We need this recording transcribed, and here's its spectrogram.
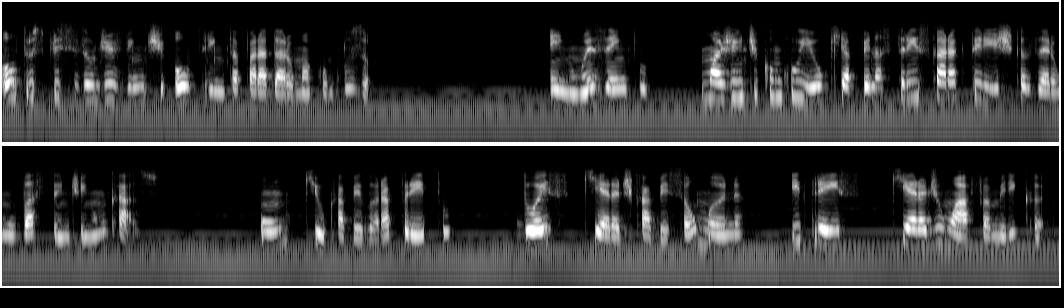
outros precisam de 20 ou 30 para dar uma conclusão. Em um exemplo, um agente concluiu que apenas três características eram o bastante em um caso: um, que o cabelo era preto, dois, que era de cabeça humana, e três, que era de um afro-americano.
